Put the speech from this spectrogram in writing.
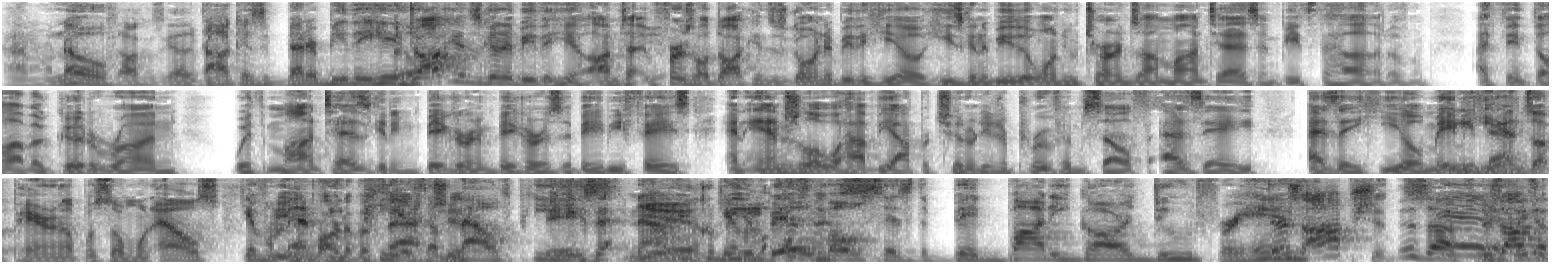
I don't know, Dawkins got to be. Dawkins better be the heel. Dawkins is going to be the heel. I'm t- first of all, Dawkins is going to be the heel. He's going to be the one who turns on Montez and beats the hell out of him. I think they'll have a good run with Montez getting bigger and bigger as a babyface, and Angelo will have the opportunity to prove himself as a as a heel. Maybe Need he that. ends up pairing up with someone else, Give him being part of a MVP as a mouthpiece. Exactly. Now Yeah. you could Give be him in business. almost as the big bodyguard dude for him. There's options. There's options. There's options.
